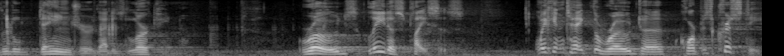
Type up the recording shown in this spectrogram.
little danger that is lurking. Roads lead us places. We can take the road to Corpus Christi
